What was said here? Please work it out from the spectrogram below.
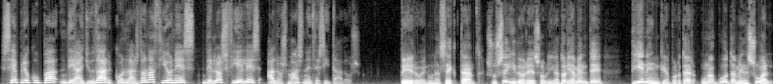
se preocupa de ayudar con las donaciones de los fieles a los más necesitados. Pero en una secta, sus seguidores obligatoriamente tienen que aportar una cuota mensual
